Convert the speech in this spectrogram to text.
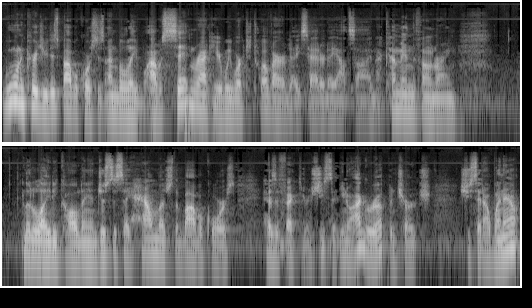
we want to encourage you. This Bible course is unbelievable. I was sitting right here. We worked a twelve hour day Saturday outside, and I come in, the phone rang. Little lady called in just to say how much the Bible course has affected her. And she said, You know, I grew up in church. She said, I went out.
